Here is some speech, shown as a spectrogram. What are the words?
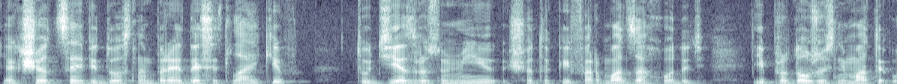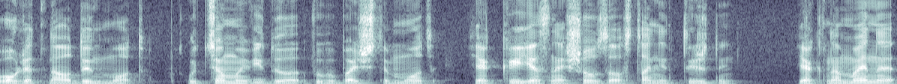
Якщо цей відос набере 10 лайків, тоді я зрозумію, що такий формат заходить, і продовжу знімати огляд на один мод. У цьому відео ви побачите мод, який я знайшов за останній тиждень. Як на мене,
